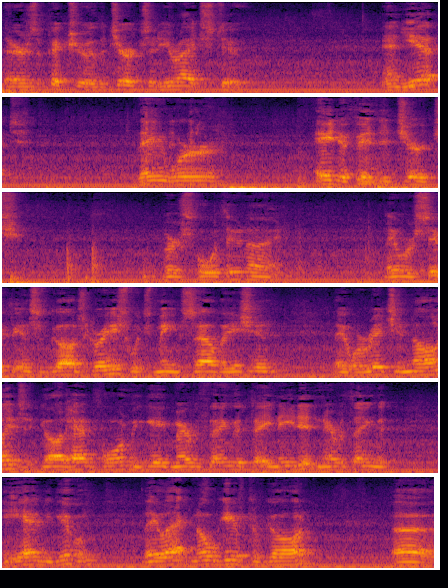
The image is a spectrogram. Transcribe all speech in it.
there's a picture of the church that he writes to. And yet, they were a defended church verse 4 through 9. They were recipients of God's grace, which means salvation. They were rich in knowledge that God had for them. He gave them everything that they needed and everything that He had to give them. They lacked no gift of God. Uh,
